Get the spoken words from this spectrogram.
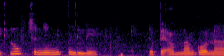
ยลูกฉันยังไม่ตื่นเลย เดี๋ยวไปอาบน้ำก่อนนะ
